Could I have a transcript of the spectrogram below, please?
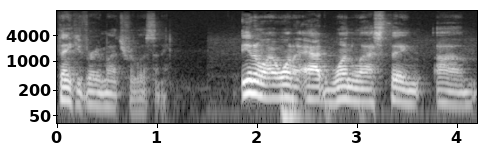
Thank you very much for listening. You know, I want to add one last thing. Um,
